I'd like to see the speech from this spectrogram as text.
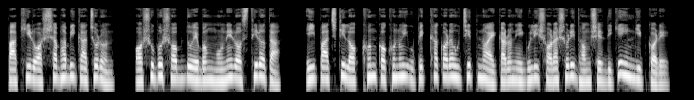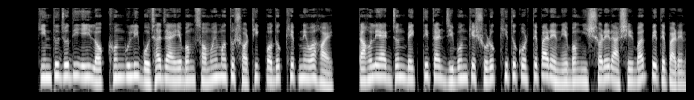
পাখির অস্বাভাবিক আচরণ, অশুভ শব্দ এবং মনের অস্থিরতা এই পাঁচটি লক্ষণ কখনোই উপেক্ষা করা উচিত নয় কারণ এগুলি সরাসরি ধ্বংসের দিকে ইঙ্গিত করে। কিন্তু যদি এই লক্ষণগুলি বোঝা যায় এবং সময়মতো সঠিক পদক্ষেপ নেওয়া হয়, তাহলে একজন ব্যক্তি তার জীবনকে সুরক্ষিত করতে পারেন এবং ঈশ্বরের আশীর্বাদ পেতে পারেন।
